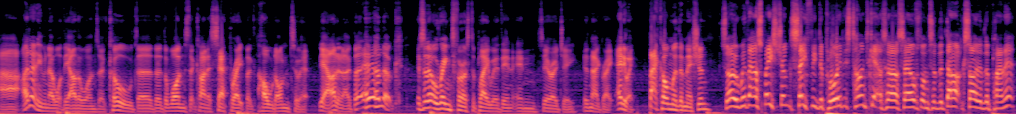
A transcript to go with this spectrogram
uh, I don't even know what the other ones are called. The, the the ones that kind of separate but hold on to it. Yeah, I don't know. But uh, look, it's a little ring for us to play with in, in Zero G. Isn't that great? Anyway, back on with the mission. So, with our space junk safely deployed, it's time to get ourselves onto the dark side of the planet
